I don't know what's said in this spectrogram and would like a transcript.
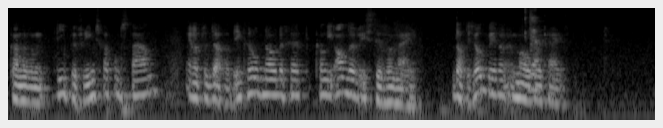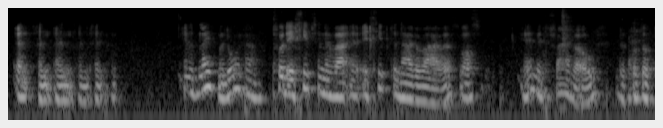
kan er een diepe vriendschap ontstaan. En op de dag dat ik hulp nodig heb, kan die ander is er voor mij. Dat is ook weer een, mogelijkheid. En, en, en, en, en, en het blijft maar doorgaan. Voor de Egyptenaren, Egyptenaren waren, was hè, met de farao's, dat dat, dat,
